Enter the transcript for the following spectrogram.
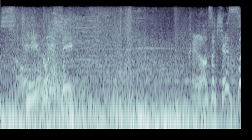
送你归西，给老子去死！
